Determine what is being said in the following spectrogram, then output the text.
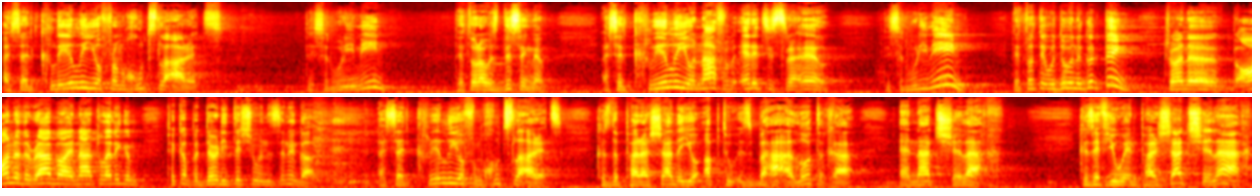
I said, clearly you're from Chutz La'aretz. They said, what do you mean? They thought I was dissing them. I said, clearly you're not from Eretz Israel. They said, what do you mean? They thought they were doing a good thing, trying to honor the rabbi, not letting him pick up a dirty tissue in the synagogue. I said, clearly you're from Chutz La'aretz, because the parasha that you're up to is Baha'alotecha and not Shelach. Because if you were in Parashat Shelach,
